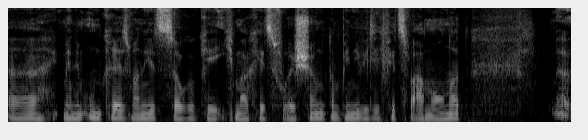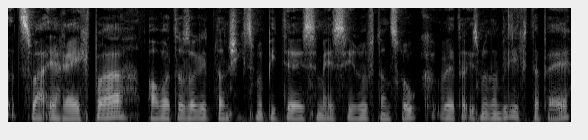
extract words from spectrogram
äh, in meinem Umkreis, wenn ich jetzt sage, okay, ich mache jetzt Forschung, dann bin ich wirklich für zwei Monate äh, zwar erreichbar, aber da sage ich, dann schickt mir bitte eine SMS, ich rufe dann zurück, weil da ist man dann wirklich dabei.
